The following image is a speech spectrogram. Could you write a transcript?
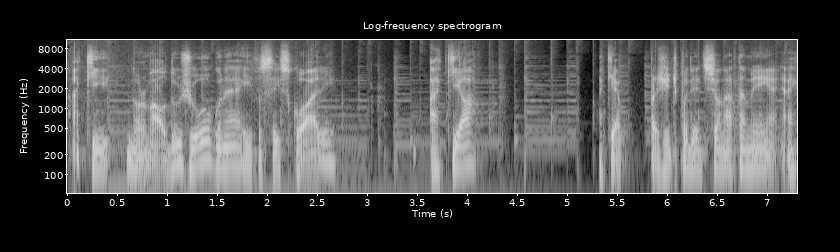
Aqui, normal do jogo, né? Aí você escolhe. Aqui, ó. Aqui é pra gente poder adicionar também é, é,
